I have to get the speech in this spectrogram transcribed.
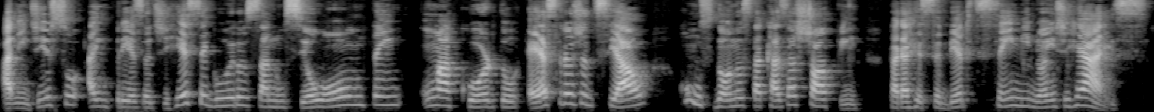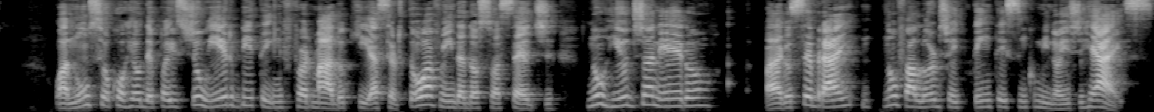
Além disso, a empresa de resseguros anunciou ontem um acordo extrajudicial com os donos da Casa Shopping para receber 100 milhões de reais. O anúncio ocorreu depois de o IRB ter informado que acertou a venda da sua sede no Rio de Janeiro para o Sebrae no valor de 85 milhões de reais.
